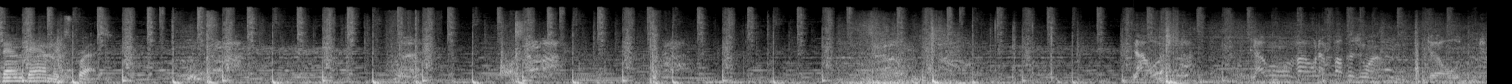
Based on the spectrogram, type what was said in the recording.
Van Damme Express. La route Là où on va, on n'a pas besoin de route.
